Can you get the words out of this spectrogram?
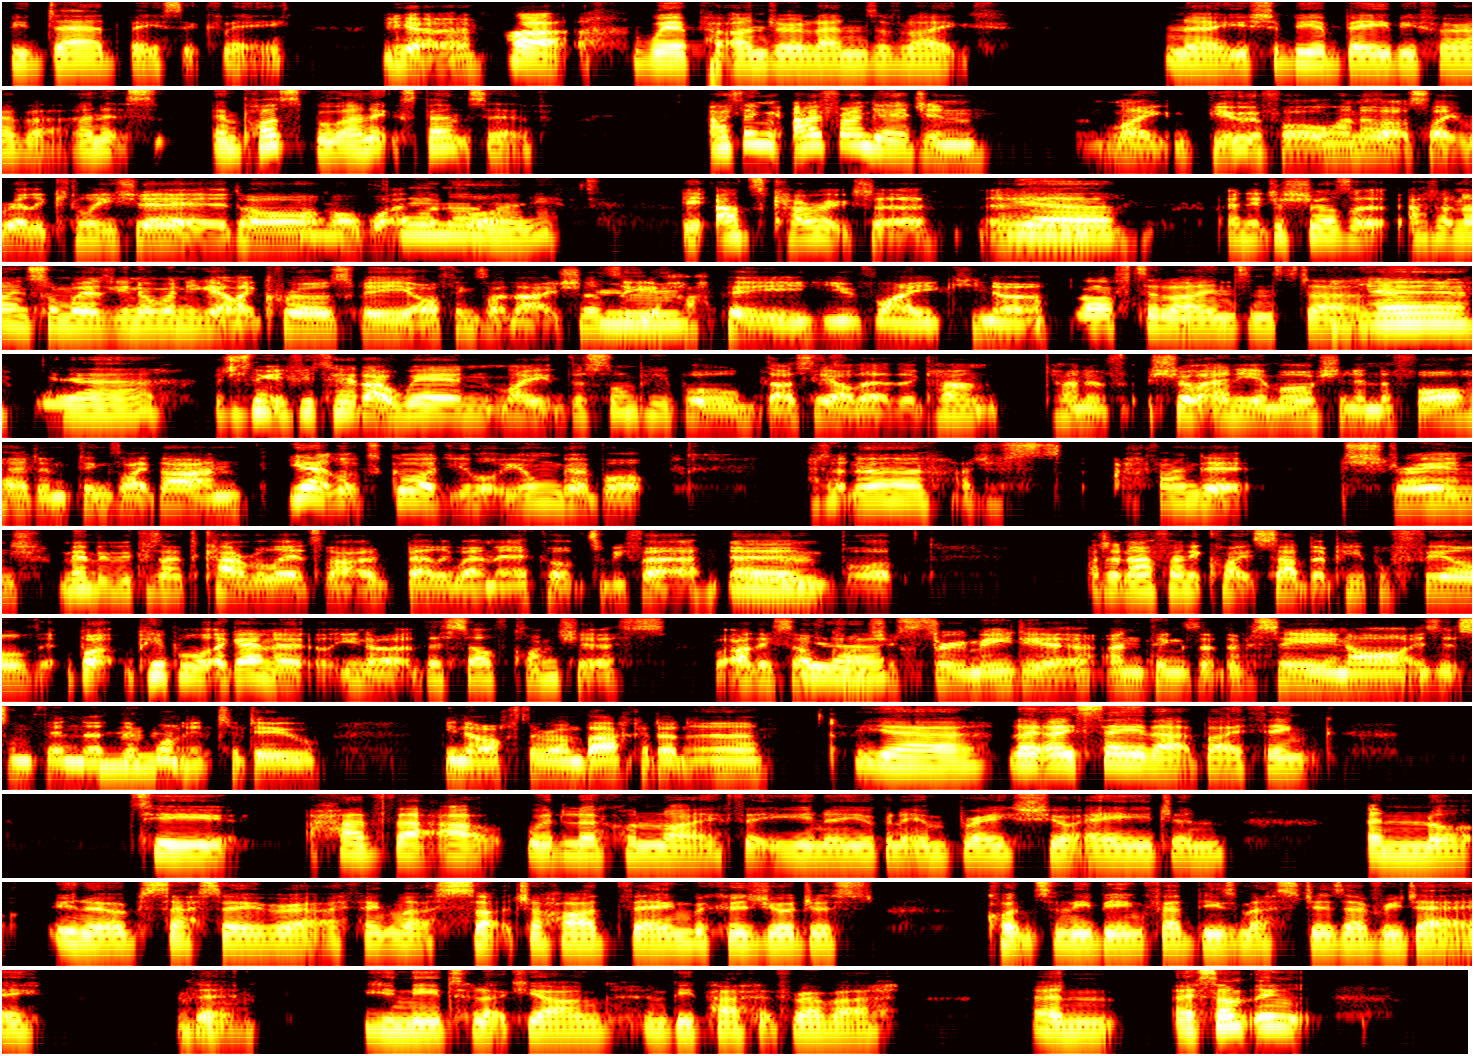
be dead, basically. Yeah, But we're put under a lens of like, no, you should be a baby forever. And it's impossible and expensive. I think I find aging like beautiful. I know that's like really cliched or or Mm, so whatever, but nice. it adds character. Um, Yeah. And it just shows that I don't know. In some ways, you know, when you get like crow's feet or things like that, it shows that you're Mhm. happy. You've like, you know, Laughter lines and stuff. yeah. Yeah. I just think if you take that away, and like, there's some people that I see out there that can't kind of show any emotion in the forehead and things like that. And yeah, it looks good. You look younger, but I don't know. I just I find it strange. Maybe because I can't relate to that. I barely wear makeup, to be fair. Mm. Um, but I don't know. I find it quite sad that people feel. Th- but people again, are, you know, they're self-conscious. But are they self-conscious through media and things that they've seen, or is it something that they've Mm. wanted to do, you know, off their own back? I don't know. Yeah, like I say that, but I think to have that outward look on life that you know you're going to embrace your age and and not you know obsess over it. I think that's such a hard thing because you're just constantly being fed these messages every day that Mhm. you need to look young and be perfect forever. And it's something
